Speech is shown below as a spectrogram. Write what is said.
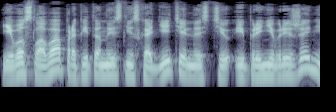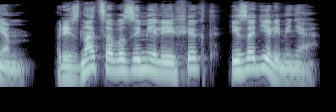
Его слова, пропитанные снисходительностью и пренебрежением, признаться, возымели эффект и задели меня.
